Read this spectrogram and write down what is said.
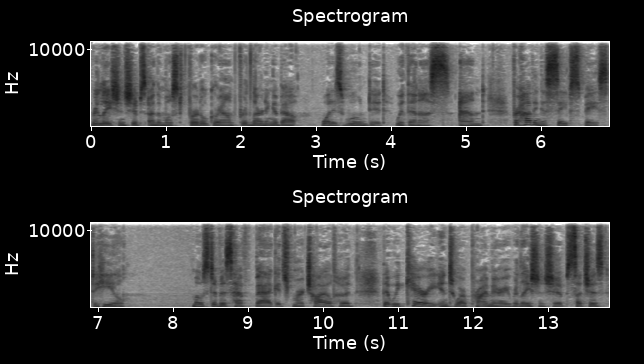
Relationships are the most fertile ground for learning about what is wounded within us and for having a safe space to heal. Most of us have baggage from our childhood that we carry into our primary relationships, such as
